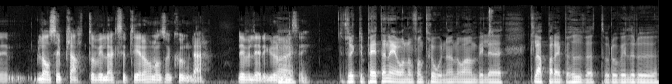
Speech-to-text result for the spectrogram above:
eh, la sig platt och ville acceptera honom som kung där. Det är väl det det grundade Nej. sig. Du försökte peta ner honom från tronen och han ville klappa dig på huvudet och då ville du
